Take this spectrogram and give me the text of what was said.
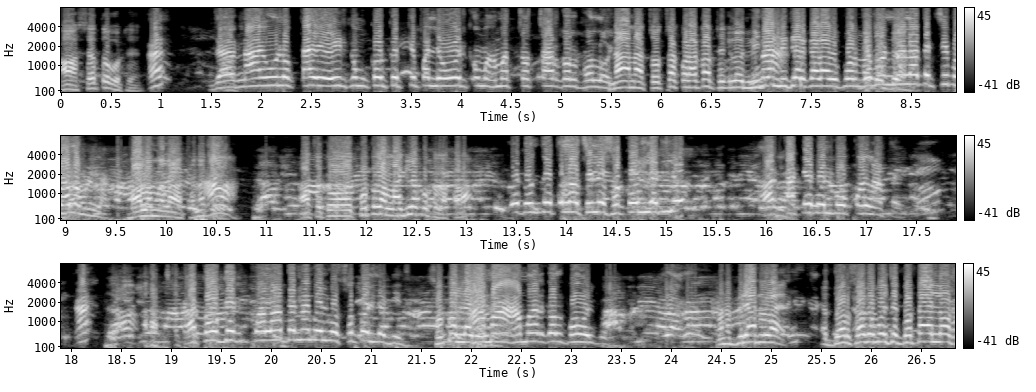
হ্যাঁ সে তো বটে হ্যাঁ যে নাই ও লোক তাই এইরকম করতে পারলে ওইরকম আমার চর্চার গল্প লয় না না চর্চা করাটা ঠিক হলো নিজের নিজের কাড়ার উপর যেমন মেলা দেখছি ভালো মেলা। ভালো মেলা আছে হ্যাঁ। আচ্ছা তো কতলা লাগল কতলা? এখন যতলা ছেলে সকল লাগল। আর কাকে বলব পালাতে। হ্যাঁ? পালাতে না বলব সকল। আমার গল্প হইব। মানে বিরাট লা- বলছে গোটাই লস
